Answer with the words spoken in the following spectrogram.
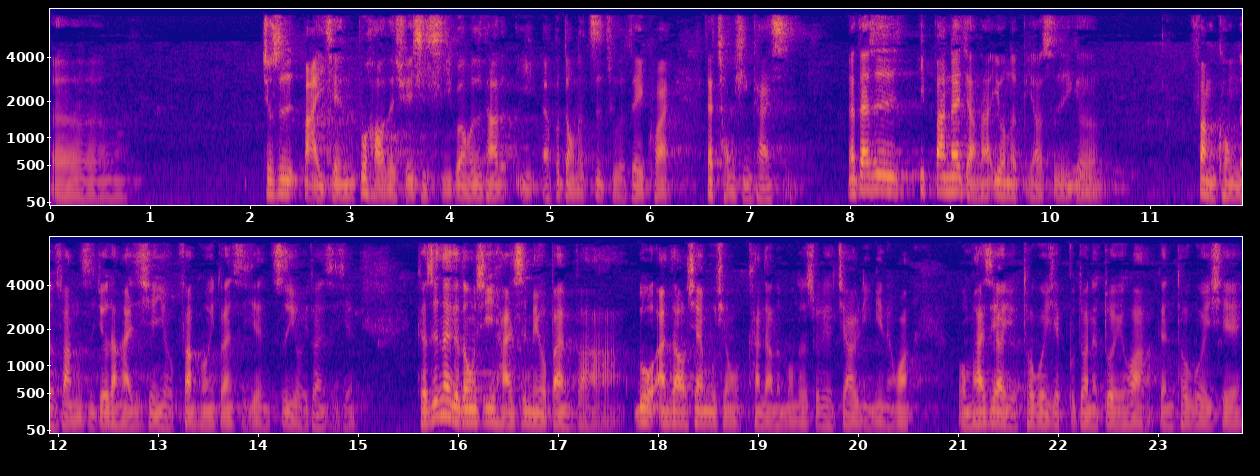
呃，就是把以前不好的学习习惯，或者他的以呃不懂得自主的这一块，再重新开始。那但是一般来讲，他用的比较是一个放空的方式，就让孩子先有放空一段时间，自由一段时间。可是那个东西还是没有办法。如果按照现在目前我看到的蒙特梭利的教育理念的话，我们还是要有透过一些不断的对话，跟透过一些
